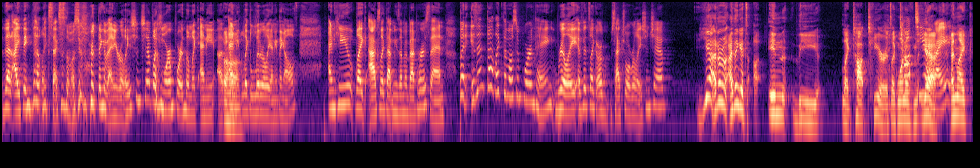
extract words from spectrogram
that I think that like sex is the most important thing of any relationship, like more important than like any, uh, Uh-huh. any like literally anything else. And he like acts like that means I'm a bad person, but isn't that like the most important thing, really? If it's like a sexual relationship, Yeah, I don't know. I think it's uh, in the like top tier. It's like one Top of tier, yeah, right? and like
